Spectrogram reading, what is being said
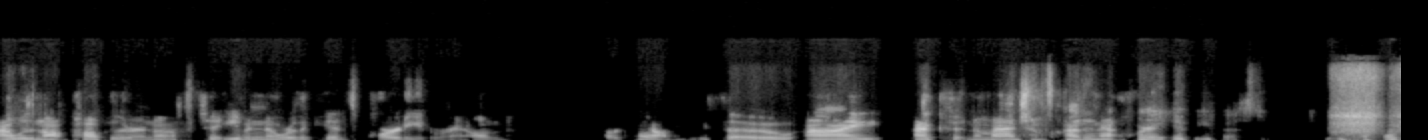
I was not popular enough to even know where the kids partied around our county. So I I couldn't imagine finding out where a hippie festival.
